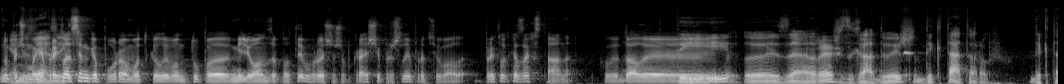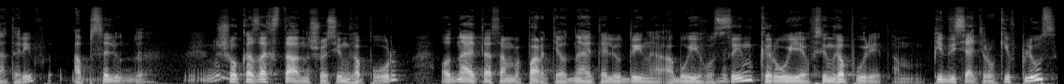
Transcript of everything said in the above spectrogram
Ну, Я Я знаю, приклад Сингапура, от коли він тупо мільйон заплатив гроші, щоб краще прийшли і працювали. Приклад Казахстана, коли дали. Ти е, зараз згадуєш диктаторів. Диктаторів абсолютно. Що Казахстан, що Сінгапур, одна і та сама партія, одна і та людина або його син керує в Сінгапурі там 50 років плюс,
